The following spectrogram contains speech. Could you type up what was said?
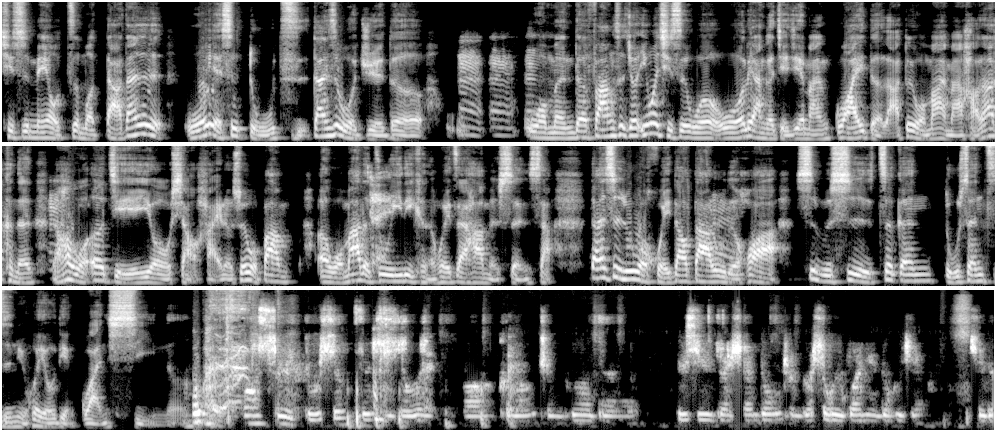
其实没有这么大。但是我也是独子，但是我觉得，我们的方式就因为其实我我两个姐姐蛮乖的啦，对我妈也蛮好。那可能然后我二姐也有小孩了，所以我爸呃我妈的注意力可能会在他们身上。但是如果回到大陆的嗯话，是不是这跟独生子女会有点关系呢？光是独生子女的问题啊，可能整个的，尤其是在山东，整个社会观念都会这样，觉得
